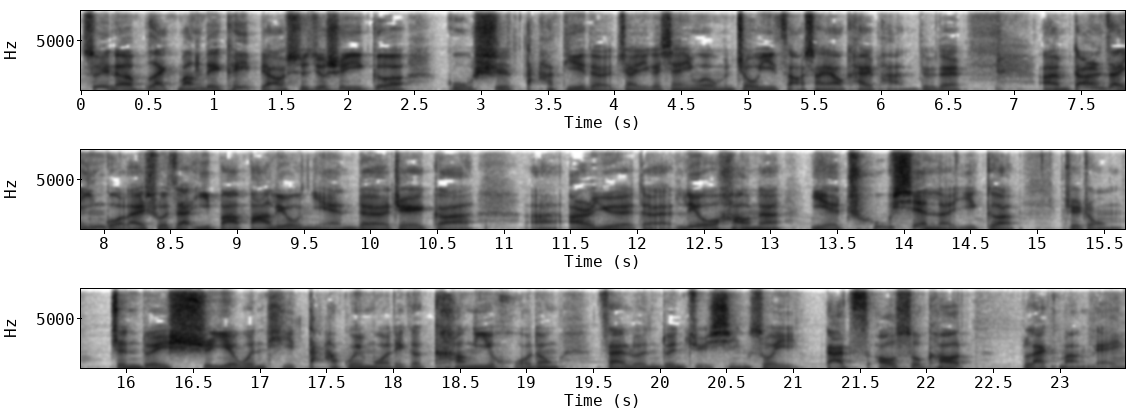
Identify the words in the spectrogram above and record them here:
所以呢，Black Monday 可以表示就是一个股市大跌的这样一个线，因为我们周一早上要开盘，对不对？嗯，当然，在英国来说，在一八八六年的这个呃二月的六号呢，也出现了一个这种。针对失业问题大规模的一个抗议活动在伦敦举行，所以 that's also called Black Monday。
